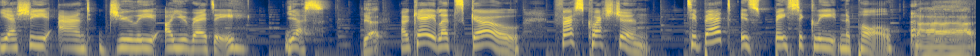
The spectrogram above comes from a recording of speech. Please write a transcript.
Yeshi and Julie, are you ready? Yes. Yeah. Okay, let's go. First question Tibet is basically Nepal. Uh,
